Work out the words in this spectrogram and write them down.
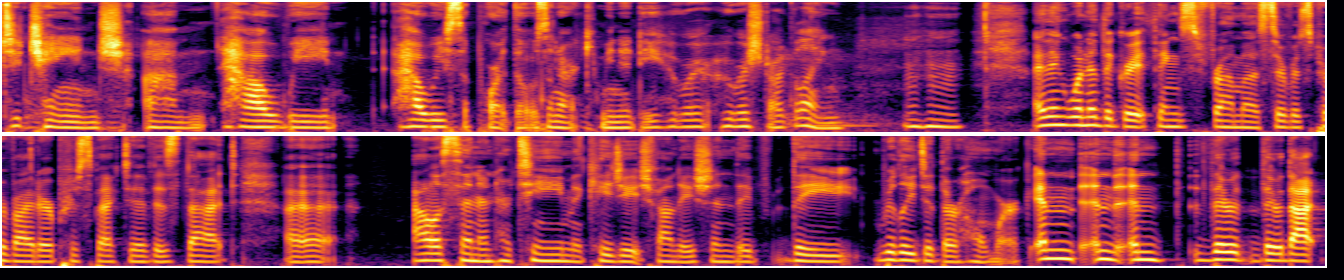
to change um, how we how we support those in our community who are who are struggling. Mm-hmm. I think one of the great things from a service provider perspective is that. Uh, Allison and her team at KGH Foundation, they they really did their homework, and and and they're they're that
